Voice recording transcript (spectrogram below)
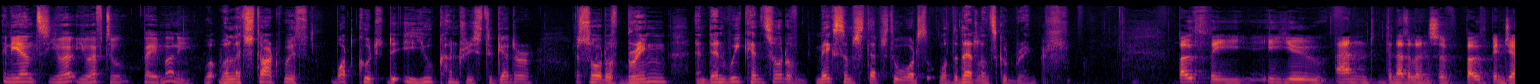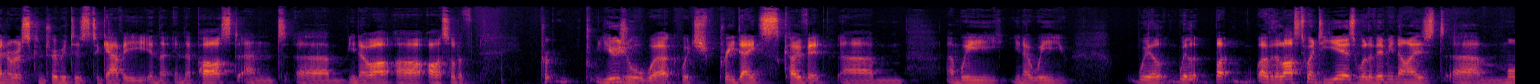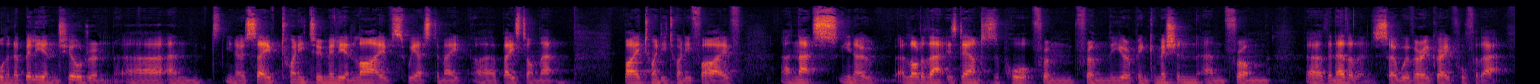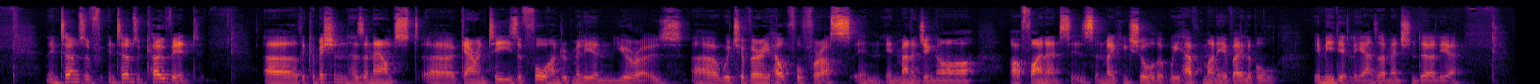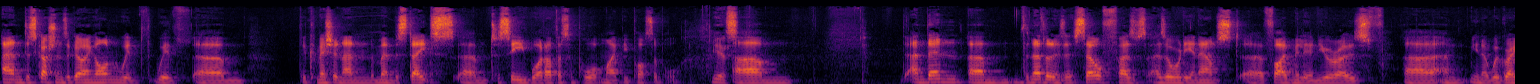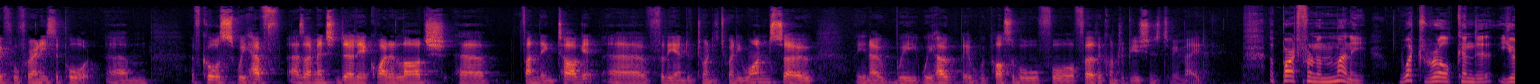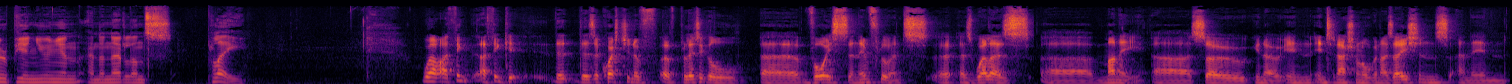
in the end, you ha you have to pay money. Well, well, let's start with what could the EU countries together That's sort of bring, and then we can sort of make some steps towards what the Netherlands could bring. both the EU and the Netherlands have both been generous contributors to Gavi in the in the past, and um, you know are, our, our sort of usual work, which predates COVID, um, and we, you know, we will will but over the last 20 years we'll have immunized um, more than a billion children uh, and you know saved 22 million lives we estimate uh, based on that by 2025 and that's you know a lot of that is down to support from from the European Commission and from uh, the Netherlands. So we're very grateful for that. In terms of in terms of covid uh, the Commission has announced uh, guarantees of 400 million euros, uh, which are very helpful for us in, in managing our, our finances and making sure that we have money available immediately, as I mentioned earlier. And discussions are going on with, with um, the Commission and the Member States um, to see what other support might be possible. Yes. Um, and then um, the Netherlands itself has, has already announced uh, 5 million euros. Uh, and, you know, we're grateful for any support um, of course, we have, as I mentioned earlier, quite a large uh, funding target uh, for the end of 2021. So, you know, we, we hope it will be possible for further contributions to be made. Apart from the money, what role can the European Union and the Netherlands play? Well, I think I think it, th- there's a question of, of political uh, voice and influence uh, as well as uh, money. Uh, so you know, in international organisations and in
